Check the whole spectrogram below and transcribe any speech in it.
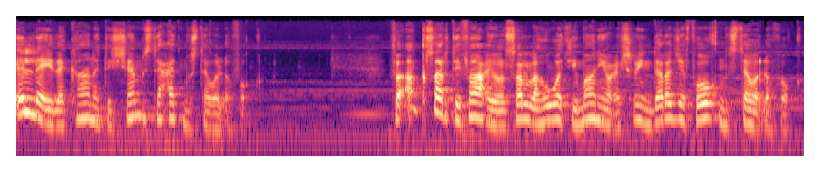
إلا إذا كانت الشمس تحت مستوى الأفق. فأقصى ارتفاع يوصل له هو 28 درجة فوق مستوى الأفق.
